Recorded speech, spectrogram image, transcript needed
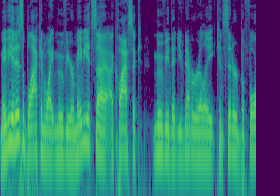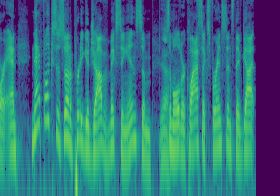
maybe it is a black and white movie, or maybe it's a, a classic movie that you've never really considered before. And Netflix has done a pretty good job of mixing in some yeah. some older classics. For instance, they've got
